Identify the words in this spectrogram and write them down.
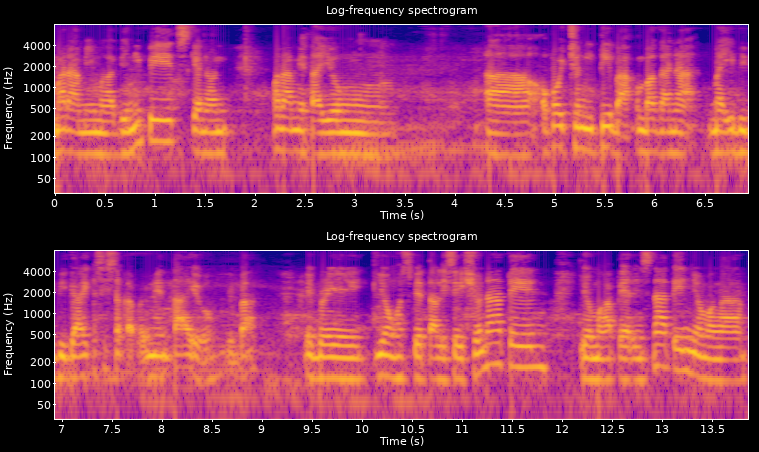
maraming mga benefits, ganon. Marami tayong ah, opportunity ba, kumbaga na may ibibigay kasi sa government tayo, di ba? Libre yung hospitalization natin, yung mga parents natin, yung mga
